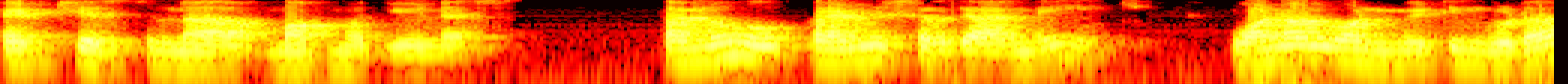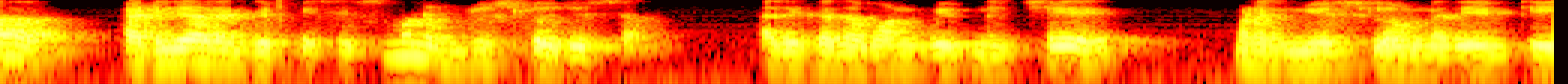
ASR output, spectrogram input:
హెడ్ చేస్తున్న మహమ్మద్ యూనస్. తను ప్రైమ్ మినిస్టర్ గారిని వన్ ఆన్ వన్ మీటింగ్ కూడా అడిగారని చెప్పేసి మనం న్యూస్లో చూసాం. అది కదా వన్ వీక్ నుంచే మనకి న్యూస్లో ఉన్నది ఏంటి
